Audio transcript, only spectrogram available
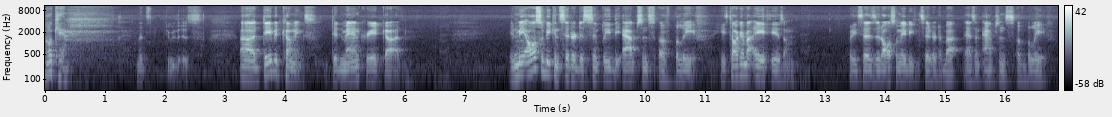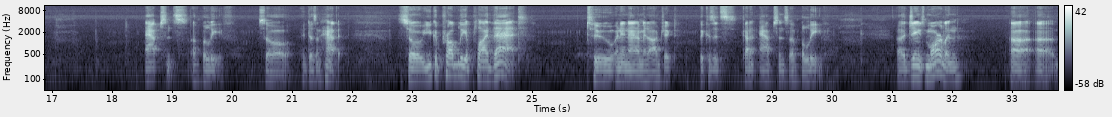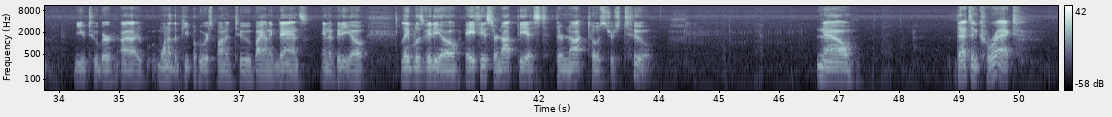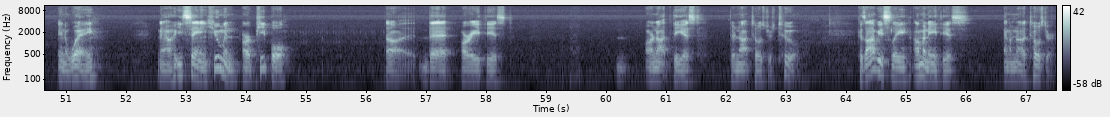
Okay, let's do this. Uh, David Comings, Did Man Create God? It may also be considered as simply the absence of belief. He's talking about atheism, but he says it also may be considered about as an absence of belief. Absence of belief. So it doesn't have it. So you could probably apply that to an inanimate object because it's got an absence of belief. Uh, James Marlin, uh, uh, YouTuber, uh, one of the people who responded to Bionic Dance in a video, labeled his video, Atheists are not theists, they're not toasters too. Now, that's incorrect in a way. Now, he's saying human are people uh, that are atheists are not theists, they're not toasters too. Because obviously, I'm an atheist and I'm not a toaster.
